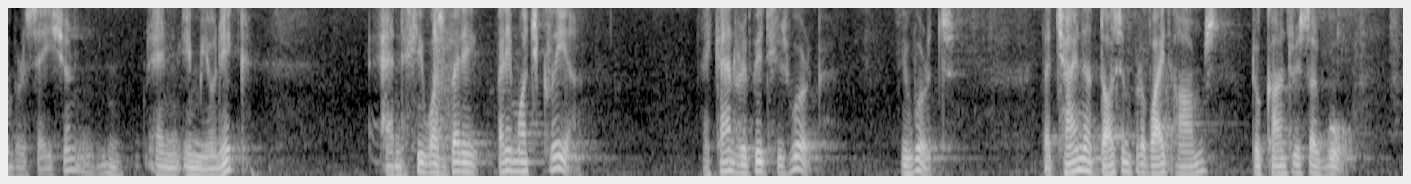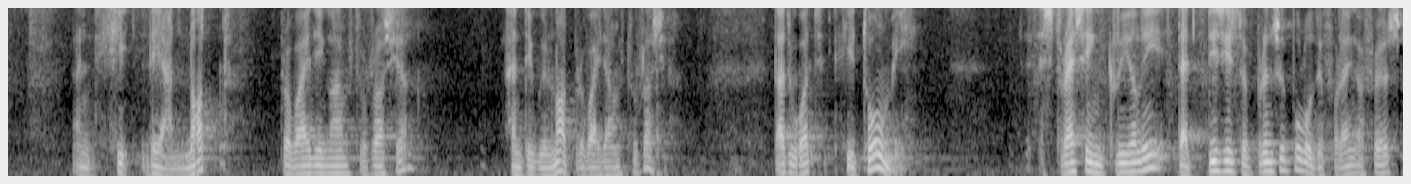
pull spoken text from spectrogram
conversation in, in Munich, and he was very, very much clear. I can't repeat his work, his words, that China doesn't provide arms to countries at war. And he, they are not providing arms to Russia, and they will not provide arms to Russia. That's what he told me, stressing clearly that this is the principle of the foreign affairs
